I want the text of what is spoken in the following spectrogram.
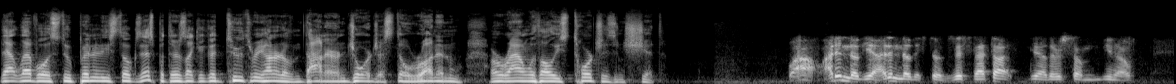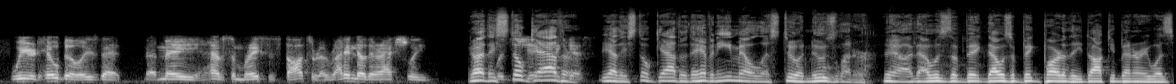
that level of stupidity still exists. But there's like a good two three hundred of them down there in Georgia still running around with all these torches and shit. Wow, I didn't know. Yeah, I didn't know they still existed. I thought, yeah, there's some, you know, weird hillbillies that that may have some racist thoughts or whatever. I didn't know they're actually. Yeah, they still Legit, I gather. Yeah, they still gather. They have an email list too, a newsletter. Yeah, that was the big. That was a big part of the documentary. Was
